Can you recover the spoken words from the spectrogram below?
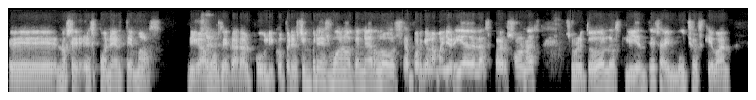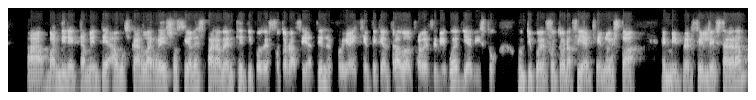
eh, no sé, exponerte más, digamos, de cara al público. Pero siempre es bueno tenerlo, o sea, porque la mayoría de las personas, sobre todo los clientes, hay muchos que van van directamente a buscar las redes sociales para ver qué tipo de fotografía tienes, porque hay gente que ha entrado a través de mi web y ha visto un tipo de fotografía que no está en mi perfil de Instagram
